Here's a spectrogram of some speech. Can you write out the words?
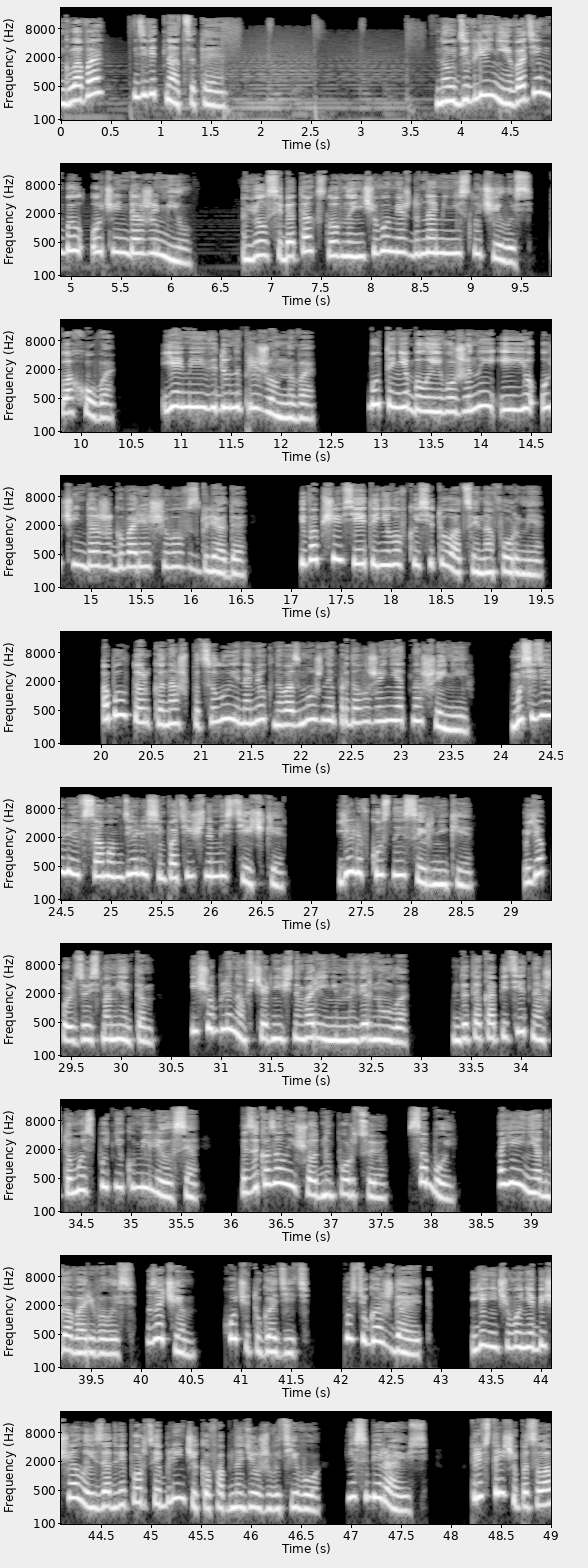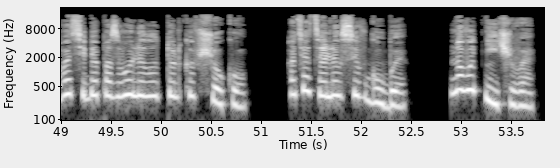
Глава 19 На удивление, Вадим был очень даже мил. Вел себя так, словно ничего между нами не случилось, плохого. Я имею в виду напряженного. Будто не было его жены и ее очень даже говорящего взгляда. И вообще всей этой неловкой ситуации на форуме. А был только наш поцелуй и намек на возможное продолжение отношений. Мы сидели в самом деле симпатичном местечке. Ели вкусные сырники, я, пользуясь моментом, еще блинов с черничным вареньем навернула. Да так аппетитно, что мой спутник умилился заказал еще одну порцию, с собой. А я и не отговаривалась. Зачем? Хочет угодить. Пусть угождает. Я ничего не обещала и за две порции блинчиков обнадеживать его не собираюсь. При встрече поцеловать себя позволила только в щеку, хотя целился в губы. Но вот ничего.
